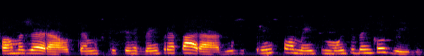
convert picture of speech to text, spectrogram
forma geral, temos que ser bem preparados e principalmente muito bem cozidos.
